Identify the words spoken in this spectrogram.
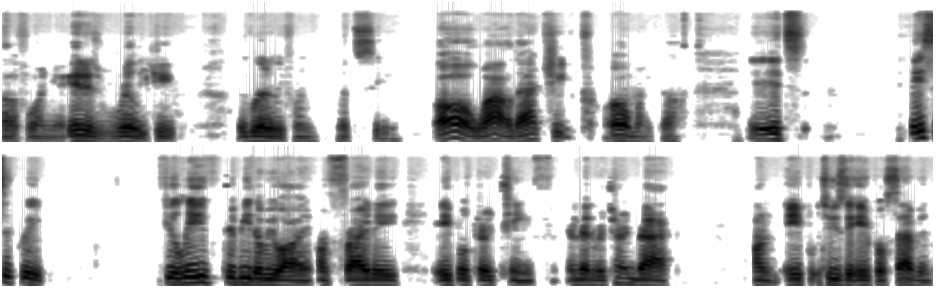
California. It is really cheap. Like literally from let's see. Oh wow, that cheap. Oh my god. It's basically if you leave to BWI on Friday, April 13th, and then return back on April Tuesday, April 7th,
